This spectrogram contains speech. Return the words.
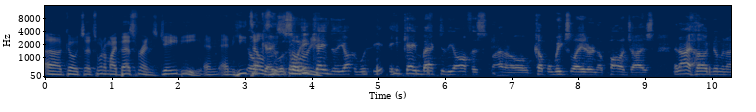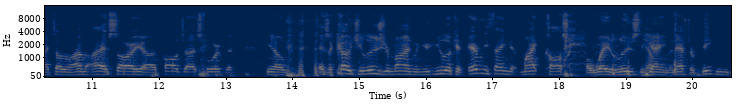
uh, coach. That's one of my best friends, JD, and and he tells okay, the well, so story. he came to the he- he came back to the office. I don't know a couple weeks later and apologized. And I hugged him and I told him I'm I am sorry. I apologize for it, but you know, as a coach, you lose your mind when you you look at everything that might cost a way to lose the Yep. game. And after beating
